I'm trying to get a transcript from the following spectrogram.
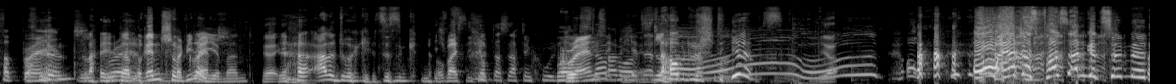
Verbrannt. Leider. Da brennt schon wieder jemand. Ja, Ja, alle drücken, jetzt ist ein Knopf. Ich weiß nicht, ob das nach dem coolen hab ich jetzt Ich glaube, du stirbst. ja. Oh, er hat das Fass angezündet!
